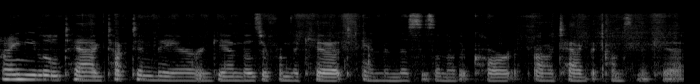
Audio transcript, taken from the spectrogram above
Tiny little tag tucked in there. Again, those are from the kit. And then this is another card uh, tag that comes in the kit.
